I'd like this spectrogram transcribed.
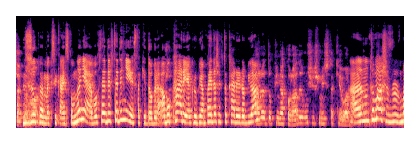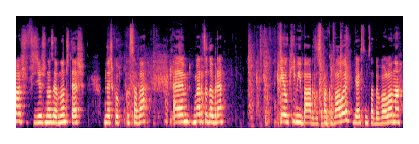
tak zupę meksykańską. No nie, bo wtedy, wtedy nie jest takie dobre. Albo curry jak robiłam. Pamiętasz jak to curry robiłam? Ale do pina colady musisz mieć takie ładne. Ale no to masz, masz przecież na zewnątrz też mleczko kokosowe. Em, bardzo dobre. Kiełki mi bardzo smakowały. Ja jestem zadowolona.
